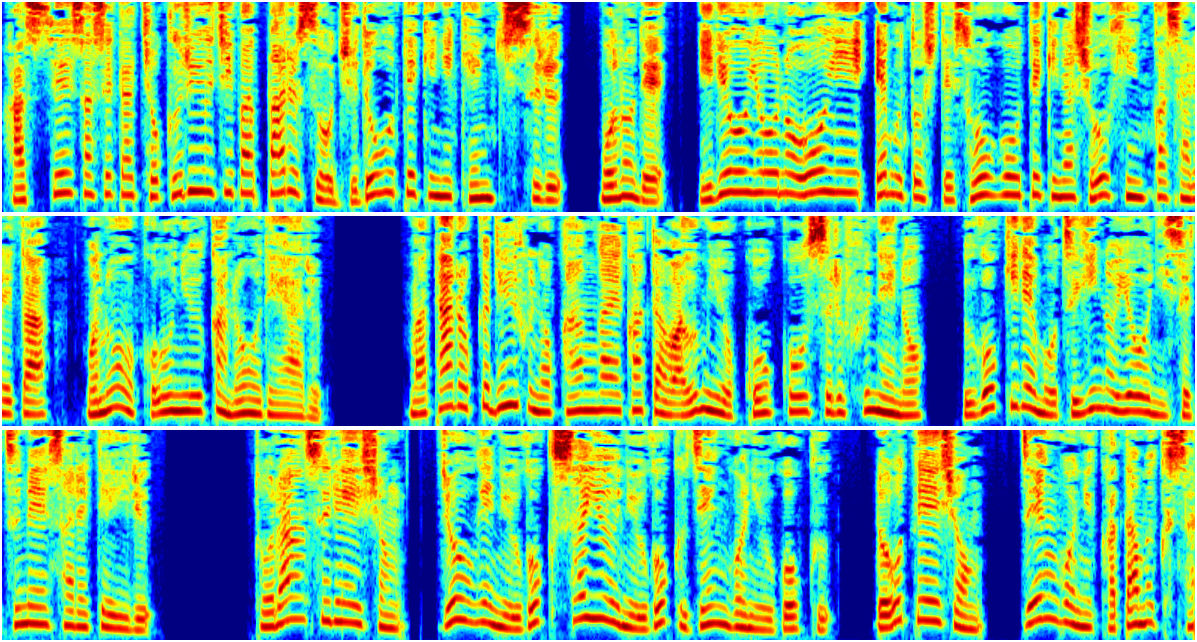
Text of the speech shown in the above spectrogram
発生させた直流磁場パルスを受動的に検知するもので、医療用の OEM として総合的な商品化されたものを購入可能である。またロクデューフの考え方は海を航行する船の動きでも次のように説明されている。トランスレーション、上下に動く左右に動く前後に動く、ローテーション、前後に傾く左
